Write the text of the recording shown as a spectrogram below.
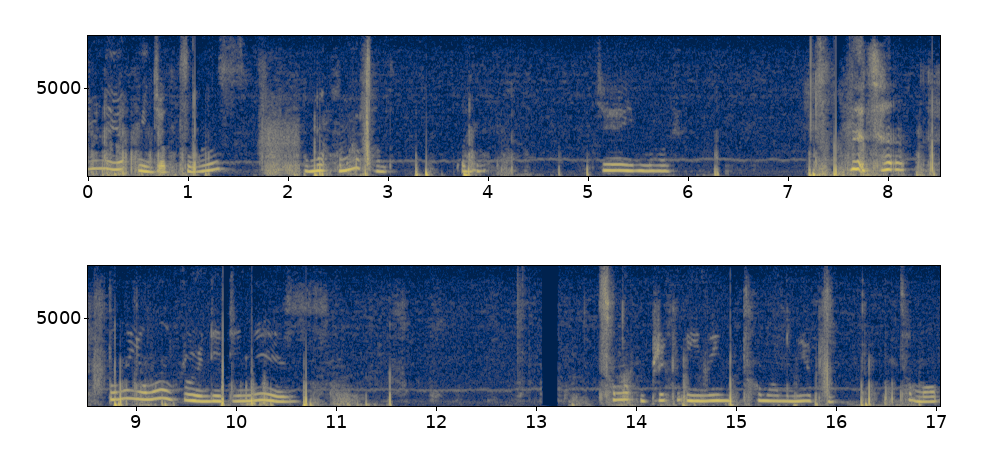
İğne yapmayacaktınız. Ama hanımefendi. Gamer. Neden? Bana yalan söylediniz. Tamam bırakın iğnenin tamamını yapayım. Tamam.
